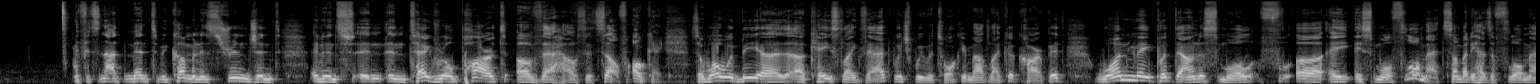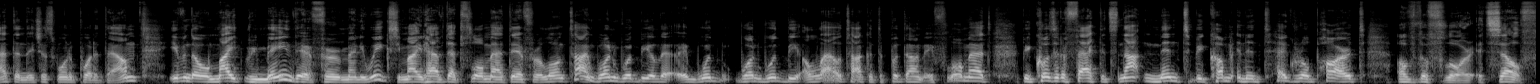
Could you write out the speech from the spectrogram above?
if it's not meant to become an astringent, an, an, integral part of the house itself. Okay, so what would be a, a, case like that, which we were talking about, like a carpet? One may put down a small, uh, a, a small floor mat. Somebody has a floor mat and they just want to put it down, even though it might remain there for many weeks. You might have that floor mat there for a long time. One would be would one would be allowed Taka to put down a floor mat because of the fact it's not meant to become an integral part of the floor itself.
